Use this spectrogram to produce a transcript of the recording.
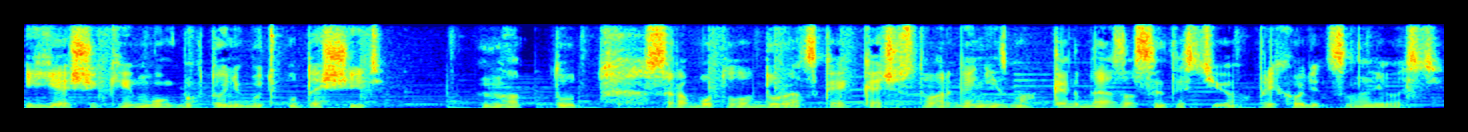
и ящики мог бы кто-нибудь утащить. Но тут сработало дурацкое качество организма, когда за сытостью приходит сонливость.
